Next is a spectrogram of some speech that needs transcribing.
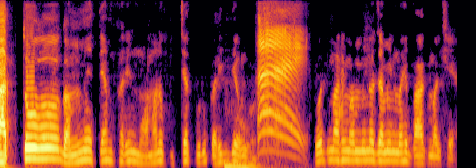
આ તો ગમે તેમ કરીને મામાનું પિક્ચર પૂરું કરી જ દેવું હોય. તો જ મારી મમ્મીનો જમીનમાં ભાગ મળશે.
